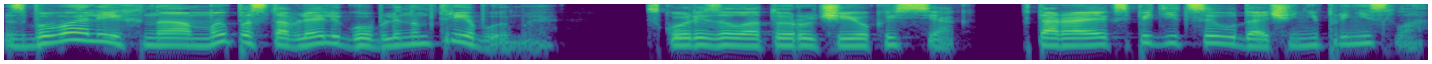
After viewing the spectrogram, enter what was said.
Сбывали их нам, мы поставляли гоблинам требуемое. Вскоре золотой ручеек иссяк. Вторая экспедиция удачи не принесла.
